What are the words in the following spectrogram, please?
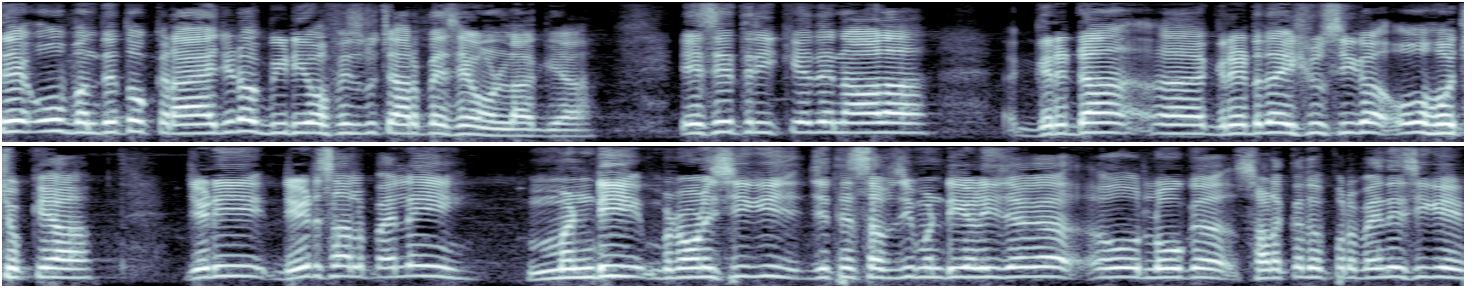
ਤੇ ਉਹ ਬੰਦੇ ਤੋਂ ਕਿਰਾਇਆ ਜਿਹੜਾ ਉਹ ਵੀਡੀਓ ਆਫਿਸ ਨੂੰ 4 ਪੈਸੇ ਆਉਣ ਲੱਗ ਗਿਆ। ਇਸੇ ਤਰੀਕੇ ਦੇ ਨਾਲ ਗ੍ਰਿਡਾਂ ਅ, ਗ੍ਰਿਡ ਦਾ ਇਸ਼ੂ ਸੀਗਾ ਉਹ ਹੋ ਚੁੱਕਿਆ। ਜਿਹੜੀ ਡੇਢ ਸਾਲ ਪਹਿਲਾਂ ਹੀ ਮੰਡੀ ਬਣਾਉਣੀ ਸੀਗੀ, ਜਿੱਥੇ ਸਬਜ਼ੀ ਮੰਡੀ ਵਾਲੀ ਜਗ੍ਹਾ, ਉਹ ਲੋਕ ਸੜਕ ਦੇ ਉੱਪਰ ਬਹਿੰਦੇ ਸੀਗੇ।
